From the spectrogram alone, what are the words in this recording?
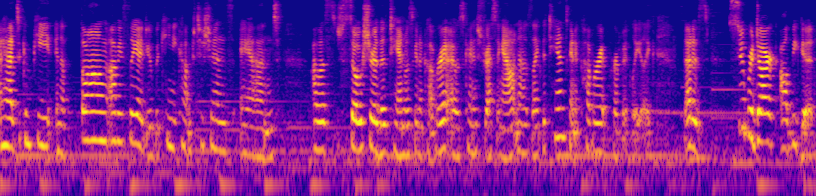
I had to compete in a thong obviously I do bikini competitions and I was so sure the tan was gonna cover it I was kind of stressing out and I was like the tan's gonna cover it perfectly like that is super dark I'll be good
